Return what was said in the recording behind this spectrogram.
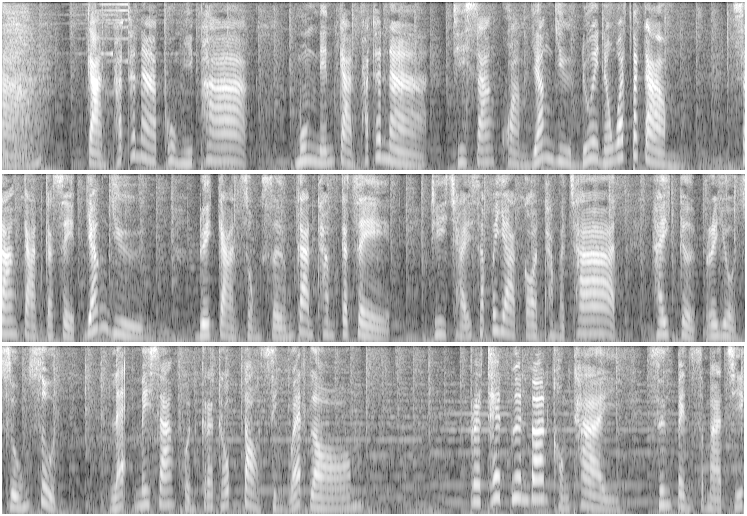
3. การพัฒนาภูมิภาค มุ่งเน้นการพัฒนาที่สร้างความยั่งยืนด้วยนวัตกรรม สร้างการเกษตรยั่งยืน ด้วยการส่งเสริมการทำเกษตร ที่ใช้ทรัพยากรธรรมชาติ ให้เกิดประโยชน์สูงสุด และไม่สร้างผลกระทบต่อสิ่งแวดล้อม ประเทศเพื่อนบ้านของไทย ซึ่งเป็นสมาชิก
